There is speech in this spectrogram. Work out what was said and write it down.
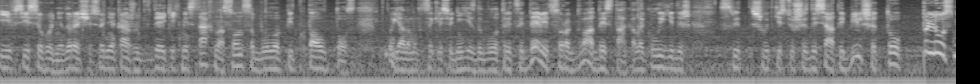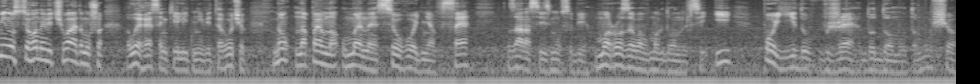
і всі сьогодні. До речі, сьогодні кажуть, в деяких містах на сонце було під полтос. Ну, я на мотоциклі сьогодні їздив, було 39, 42, десь так. Але коли їдеш швидкістю 60 і більше, то плюс-мінус цього не відчуваю, тому що легесенький літній вітерочок. Ну, напевно, у мене сьогодні все. Зараз візьму собі морозиво в Макдональдсі і поїду вже додому, тому що,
